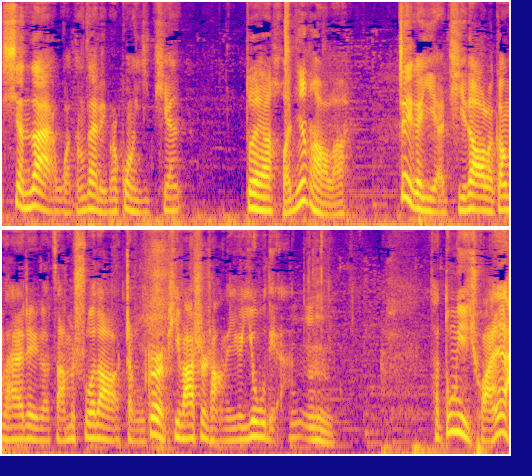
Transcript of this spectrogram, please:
现在我能在里边逛一天。对啊，环境好了，这个也提到了刚才这个咱们说到整个批发市场的一个优点。嗯。它东西全呀，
